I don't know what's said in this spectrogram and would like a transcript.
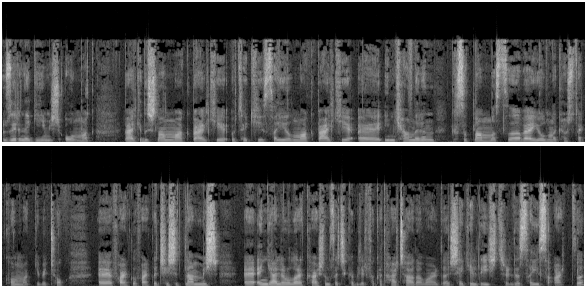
üzerine giymiş olmak belki dışlanmak, belki öteki sayılmak, belki e, imkanların kısıtlanması ve yoluna köstek konmak gibi çok e, farklı farklı çeşitlenmiş e, engeller olarak karşımıza çıkabilir. Fakat her çağda vardı. Şekil değiştirdi, sayısı arttı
